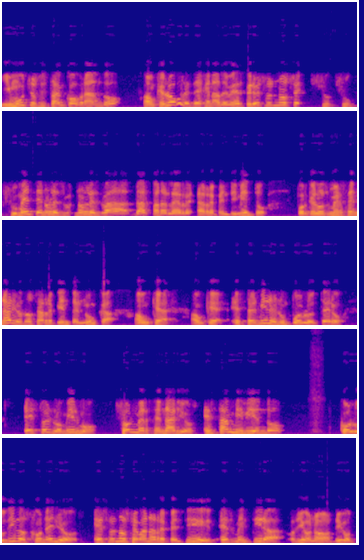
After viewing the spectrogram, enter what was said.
Y muchos están cobrando aunque luego les dejen a deber, pero eso no se, su, su, mente no les, no les va a dar para el arrepentimiento, porque los mercenarios no se arrepienten nunca, aunque, aunque exterminen un pueblo entero. Esto es lo mismo, son mercenarios, están viviendo coludidos con ellos, esos no se van a arrepentir, es mentira. Os digo, no, digo,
